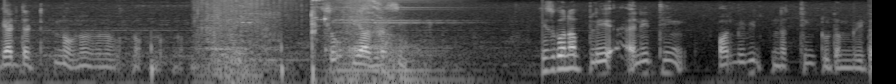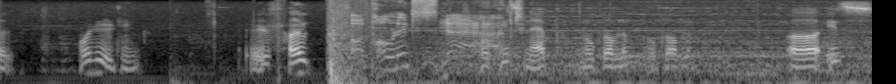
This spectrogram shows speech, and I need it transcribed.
Get that? No, no, no, no, no, no, no. So yeah, let's see. He's gonna play anything or maybe nothing to the middle. What do you think? Is Hulk Opponent snap. okay? Snap, no problem, no problem. Uh, is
